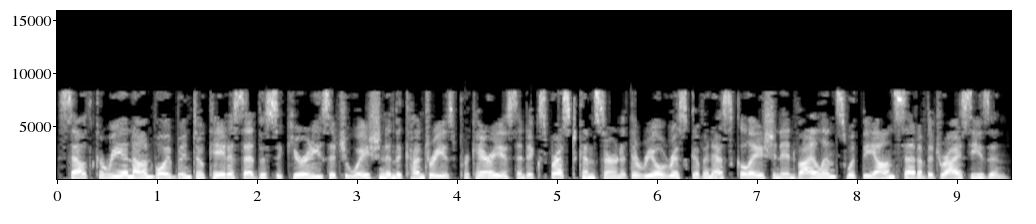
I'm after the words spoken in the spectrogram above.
South Korean envoy Bintou Keita said the security situation in the country is precarious and expressed concern at the real risk of an escalation in violence with the onset of the dry season.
